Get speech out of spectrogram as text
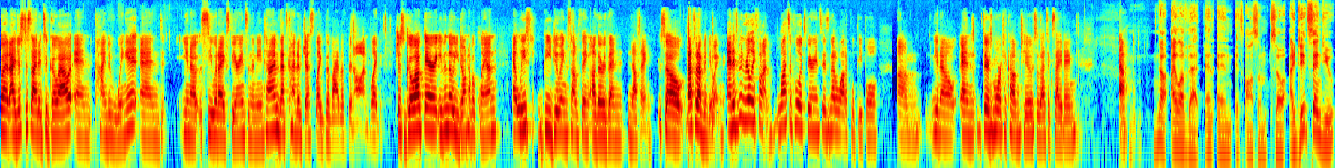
but I just decided to go out and kind of wing it and you know see what I experience in the meantime. That's kind of just like the vibe I've been on. Like just go out there even though you don't have a plan, at least be doing something other than nothing. So that's what I've been doing. And it's been really fun. Lots of cool experiences, met a lot of cool people um, you know, and there's more to come too, so that's exciting. Yeah. No, I love that, and and it's awesome. So I did send you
